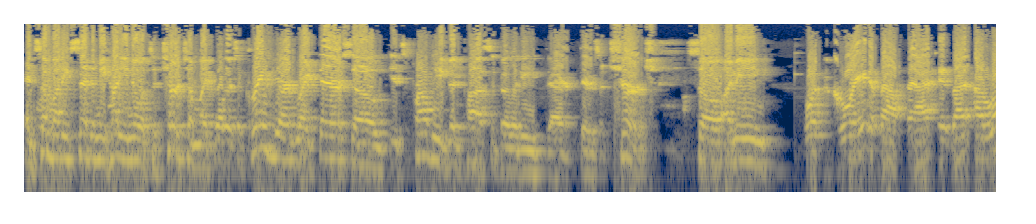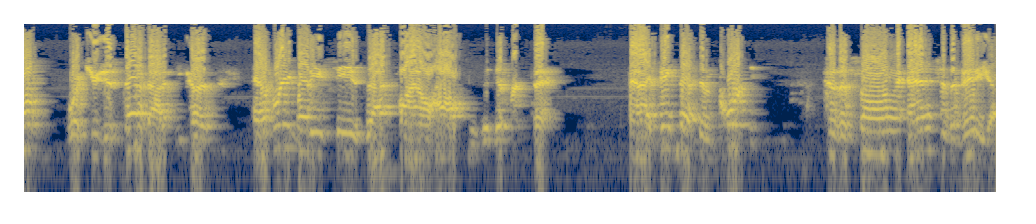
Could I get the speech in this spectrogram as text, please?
And somebody said to me, "How do you know it's a church?" I'm like, "Well, there's a graveyard right there, so it's probably a good possibility that there's a church." So, I mean, what's great about that is I, I love what you just said about it because everybody sees that final house as a different thing. And I think that's important to the song and to the video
